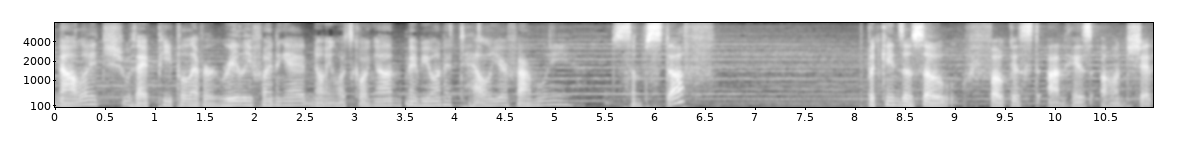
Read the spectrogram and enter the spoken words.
knowledge, without people ever really finding out, knowing what's going on. Maybe you want to tell your family some stuff? But Kinzo's so focused on his own shit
